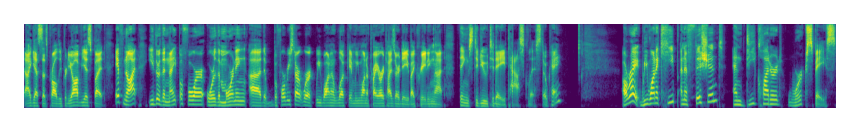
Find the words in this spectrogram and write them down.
I guess that's probably pretty obvious, but if not, either the night before or the morning uh, that before we start work, we want to look and we want to prioritize our day by creating that things to do today task list. Okay. All right. We want to keep an efficient and decluttered workspace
